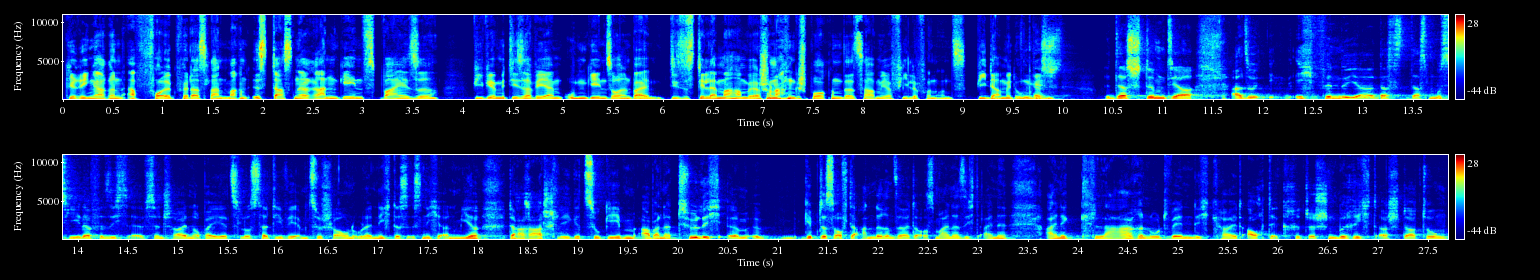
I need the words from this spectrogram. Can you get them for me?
geringeren Erfolg für das Land machen? Ist das eine Herangehensweise? wie wir mit dieser WM umgehen sollen, weil dieses Dilemma haben wir ja schon angesprochen, das haben ja viele von uns, wie damit umgehen. Das das stimmt, ja. Also ich finde ja, dass das muss jeder für sich selbst entscheiden, ob er jetzt Lust hat, die WM zu schauen oder nicht. Das ist nicht an mir, da Ratschläge zu geben. Aber natürlich ähm, äh, gibt es auf der anderen Seite aus meiner Sicht eine, eine klare Notwendigkeit auch der kritischen Berichterstattung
